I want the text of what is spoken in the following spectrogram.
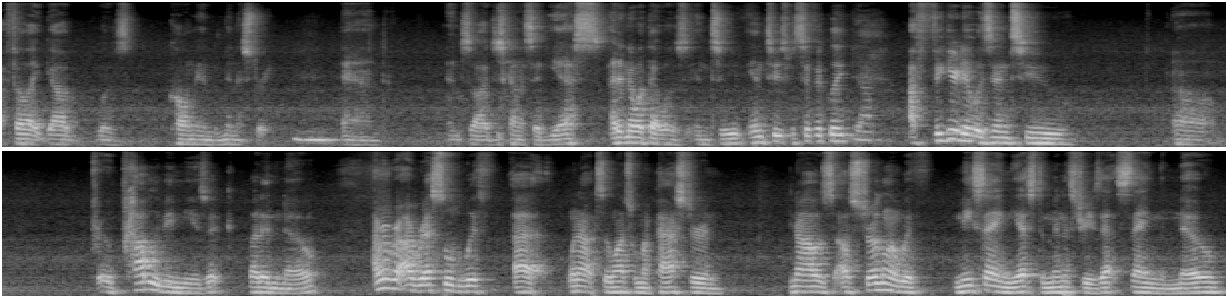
I felt like God was calling me into ministry, mm-hmm. and and so I just kind of said yes. I didn't know what that was into into specifically. Yeah. I figured it was into. Um, it would probably be music, but I didn't know. I remember I wrestled with. I went out to lunch with my pastor, and you know, I was I was struggling with me saying yes to ministry. Is that saying the no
